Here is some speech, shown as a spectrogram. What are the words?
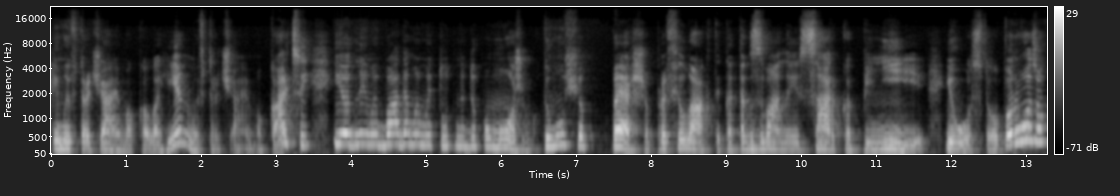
І ми втрачаємо колаген, ми втрачаємо кальцій, і одними БАДами ми тут не допоможемо, тому що. Перша профілактика так званої саркопенії і остеопорозу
